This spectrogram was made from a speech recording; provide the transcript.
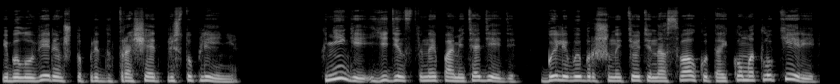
и был уверен, что предотвращает преступление. Книги «Единственная память о деде» были выброшены тете на свалку тайком от Лукерии,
